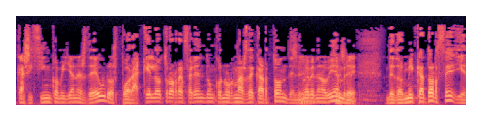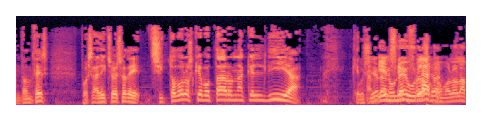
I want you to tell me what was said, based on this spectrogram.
casi 5 millones de euros por aquel otro referéndum con urnas de cartón del Sí, 9 de sí, noviembre sí. de 2014 y entonces pues ha dicho eso de si todos los que votaron aquel día que también un se euro, inflaron, como Lola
